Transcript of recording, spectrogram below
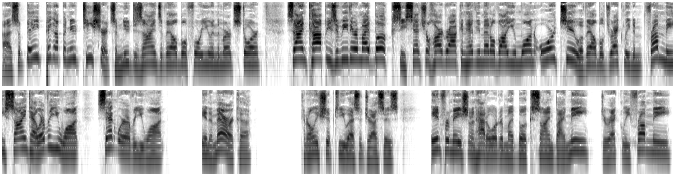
Uh, so pick up a new T-shirt, some new designs available for you in the merch store. Signed copies of either of my books, Essential Hard Rock and Heavy Metal Volume One or Two, available directly to, from me, signed however you want, sent wherever you want in America. Can only ship to U.S. addresses. Information on how to order my books signed by me directly from me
